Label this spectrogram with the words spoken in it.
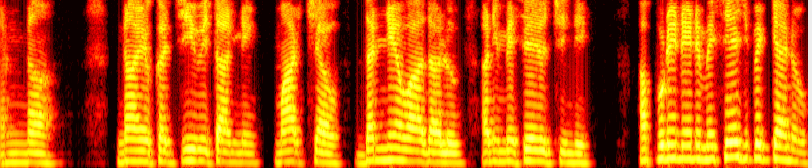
అన్నా నా యొక్క జీవితాన్ని మార్చావు. ధన్యవాదాలు అని మెసేజ్ వచ్చింది. అప్పుడే నేను మెసేజ్ పెట్టాను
